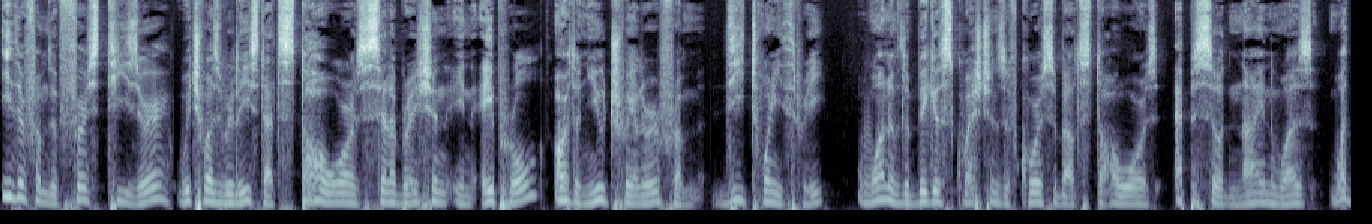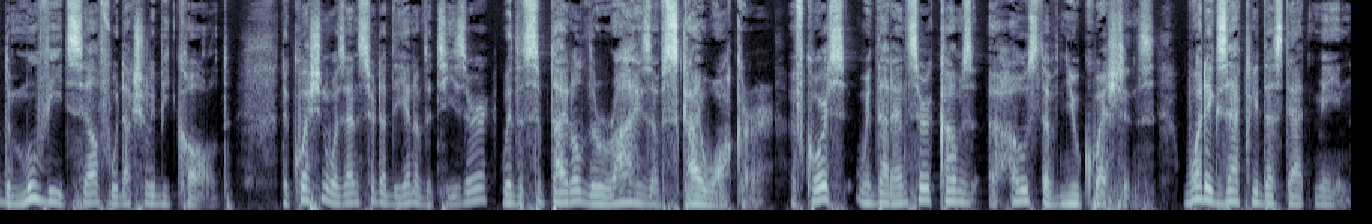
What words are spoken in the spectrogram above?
either from the first teaser, which was released at Star Wars Celebration in April, or the new trailer from D23, one of the biggest questions, of course, about Star Wars Episode 9 was what the movie itself would actually be called. The question was answered at the end of the teaser with the subtitle The Rise of Skywalker. Of course, with that answer comes a host of new questions. What exactly does that mean?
